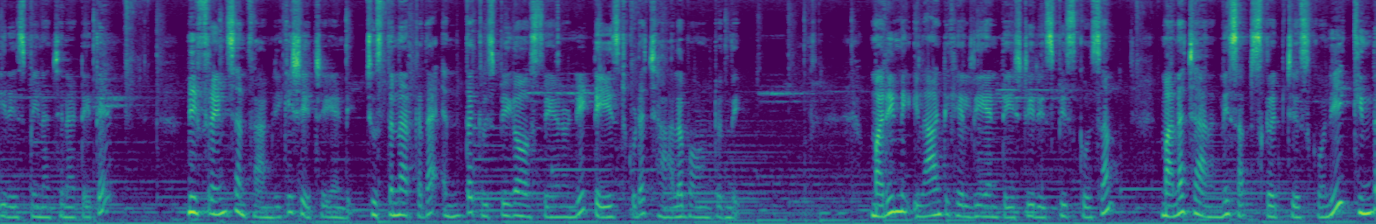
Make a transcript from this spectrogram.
ఈ రెసిపీ నచ్చినట్టయితే మీ ఫ్రెండ్స్ అండ్ ఫ్యామిలీకి షేర్ చేయండి. చూస్తున్నారు కదా ఎంత క్రిస్పీగా వస్తాయోనండి టేస్ట్ కూడా చాలా బాగుంటుంది. మరిన్ని ఇలాంటి హెల్దీ అండ్ టేస్టీ రెసిపీస్ కోసం మన ఛానల్ని సబ్స్క్రైబ్ చేసుకొని కింద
